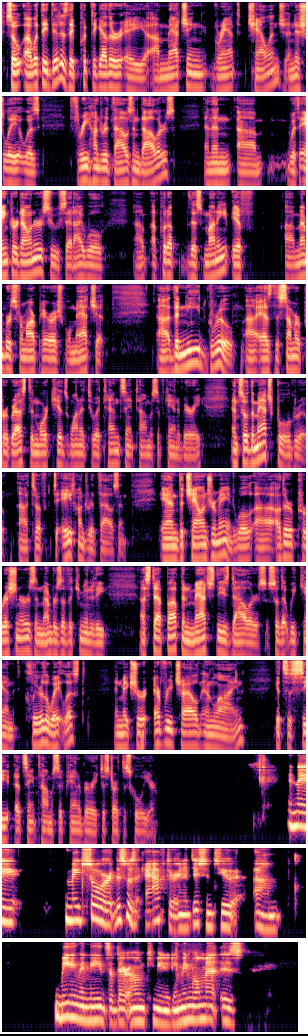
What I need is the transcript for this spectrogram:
So uh, what they did is they put together a, a matching grant challenge. Initially, it was $300,000. And then um, with anchor donors who said, I will uh, put up this money if uh, members from our parish will match it. Uh, the need grew uh, as the summer progressed and more kids wanted to attend St. Thomas of Canterbury. And so the match pool grew uh, to, to 800,000. And the challenge remained will uh, other parishioners and members of the community step up and match these dollars so that we can clear the wait list and make sure every child in line gets a seat at St. Thomas of Canterbury to start the school year. And they made sure this was after, in addition to um, meeting the needs of their own community. I mean, Wilmette is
